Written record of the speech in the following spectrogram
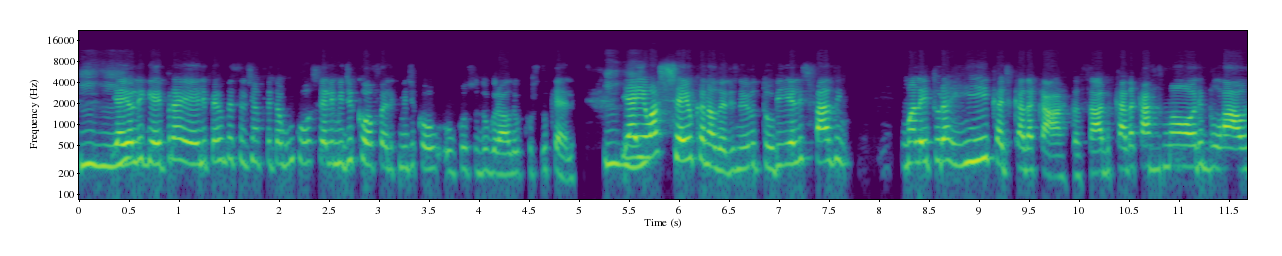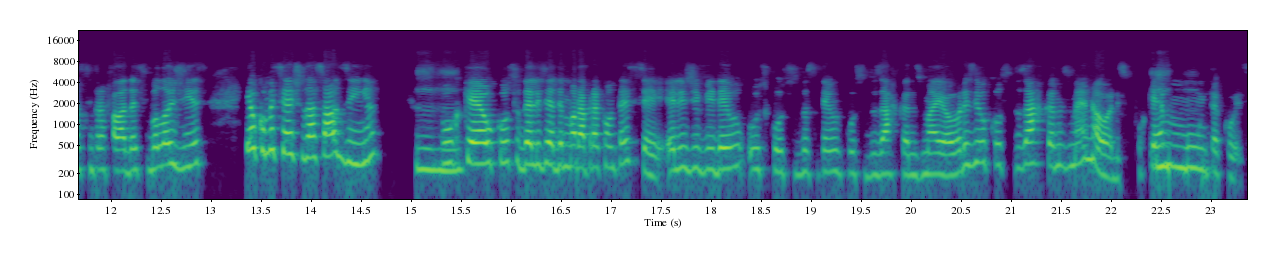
Uhum. E aí eu liguei para ele, perguntei se ele tinha feito algum curso, e ele me indicou, foi ele que me indicou o curso do Groll e o curso do Kelly. Uhum. E aí eu achei o canal deles no YouTube, e eles fazem uma leitura rica de cada carta, sabe? Cada carta uma hora e blau, assim, para falar das simbologias. E eu comecei a estudar sozinha, uhum. porque o curso deles ia demorar para acontecer. Eles dividem os cursos, você tem o curso dos arcanos maiores e o curso dos arcanos menores, porque é uhum. é muita coisa.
